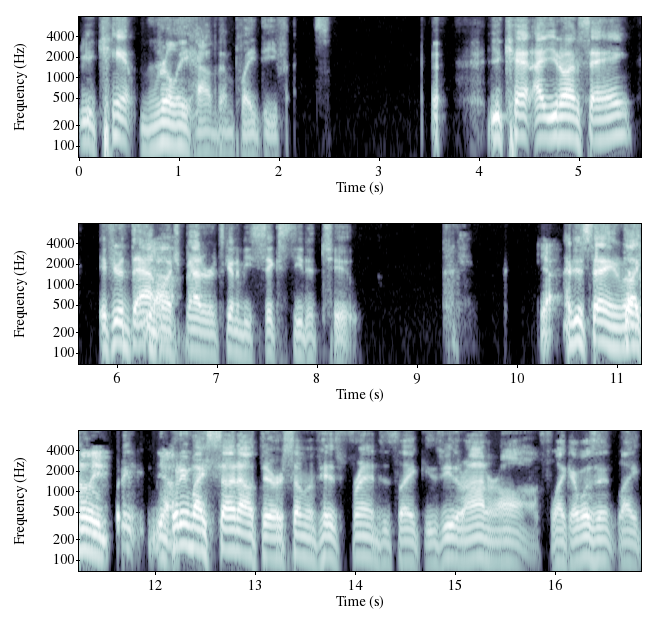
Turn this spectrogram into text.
you can't really have them play defense. you can't. I, You know what I'm saying? If you're that yeah. much better, it's going to be sixty to two. Yeah. I'm just saying, Definitely, like putting, yeah. putting my son out there or some of his friends, it's like he's either on or off. Like I wasn't like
